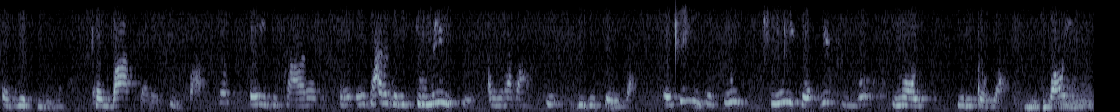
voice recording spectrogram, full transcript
obiettivo, combattere il fatto e educare e, e dare degli strumenti ai ragazzi di difesa. E quindi questo unico obiettivo noi ci ritroviamo. Poi,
